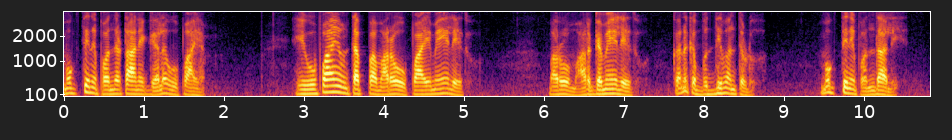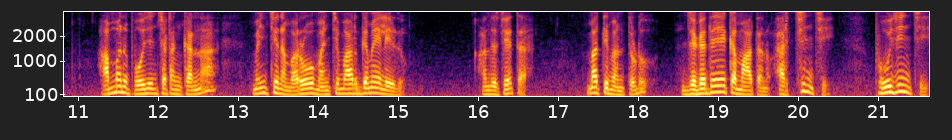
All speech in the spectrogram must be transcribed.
ముక్తిని పొందటానికి గల ఉపాయం. ఈ ఉపాయం తప్ప మరో ఉపాయమే లేదు. మరో మార్గమే లేదు. కనుక బుద్ధిమంతుడు ముక్తిని పొందాలి. అమ్మను పూజించటం కన్నా మించిన మరో మంచి మార్గమే లేదు. అందుచేత మతిమంతుడు జగదేక మాతను అర్చించి పూజించి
